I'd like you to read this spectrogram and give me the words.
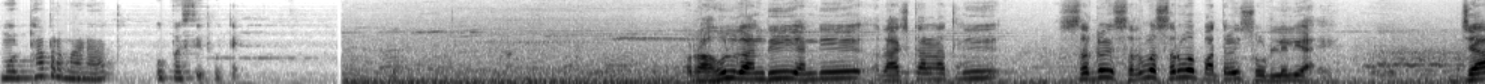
मोठ्या प्रमाणात उपस्थित होते. राहुल गांधी यांनी राजकारणातली सगळे सर्व सर्व पातळी सोडलेली आहे. ज्या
